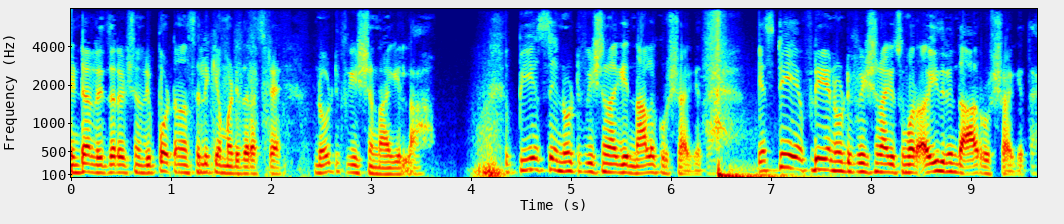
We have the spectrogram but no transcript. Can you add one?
ಇಂಟರ್ನಲ್ ರಿಸರ್ವೇಶನ್ ರಿಪೋರ್ಟ್ ಅನ್ನು ಸಲ್ಲಿಕೆ ಮಾಡಿದ್ದಾರೆ ಅಷ್ಟೇ ನೋಟಿಫಿಕೇಶನ್ ಆಗಿಲ್ಲ. ಪಿ ಎಸ್ ಐ ನೋಟಿಫಿಕೇಶನ್ ಆಗಿ ನಾಲ್ಕು ವರ್ಷ ಆಗಿದೆ. S T F D A notification ಆಗಿ ಸುಮಾರು ಐದರಿಂದ ಆರು ವರ್ಷ ಆಗಿದೆ.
